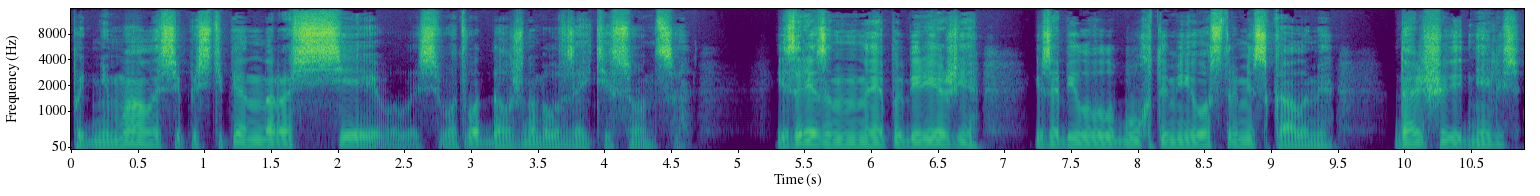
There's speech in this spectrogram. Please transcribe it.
поднималась и постепенно рассеивалась, вот-вот должно было взойти солнце. Изрезанное побережье изобиловало бухтами и острыми скалами, дальше виднелись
